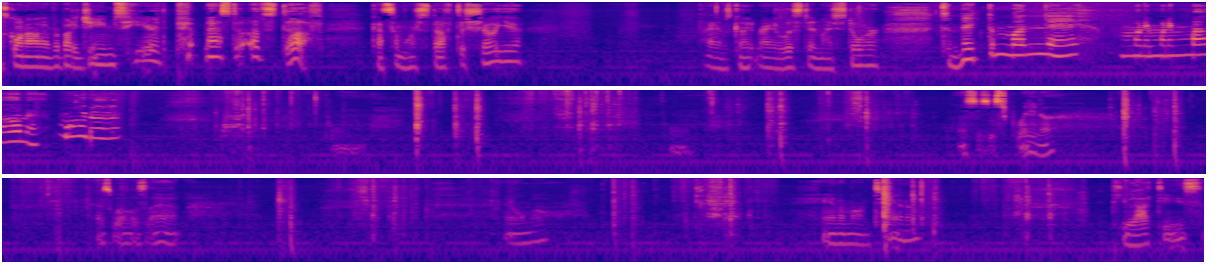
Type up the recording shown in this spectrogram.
What's going on, everybody? James here, the Pimp Master of Stuff. Got some more stuff to show you. Items getting ready to list in my store to make the money. Money, money, money, money. This is a screener, as well as that. Elmo. Hannah Montana, Pilates,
